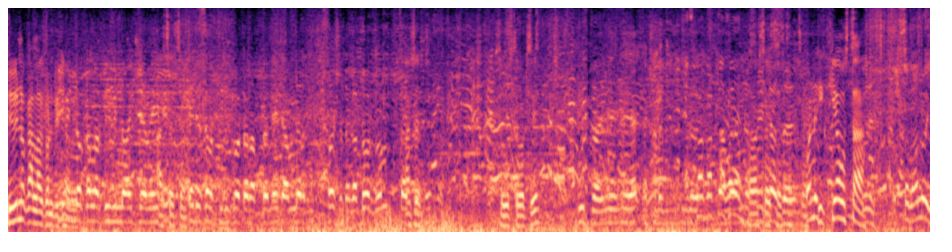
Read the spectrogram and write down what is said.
বিভিন্ন কালার কোয়ান্টিটি বিভিন্ন কালার বিভিন্ন আইটেম আচ্ছা, আচ্ছা। এটা আবার থ্রি কোয়ার্টার আপনার এটা আপনার ছয়শো টাকা ডজন আচ্ছা, আচ্ছা। আচ্ছা বুঝতে পারছি। আচ্ছা আচ্ছা। আচ্ছা কি- অবস্থা? ভালোই।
